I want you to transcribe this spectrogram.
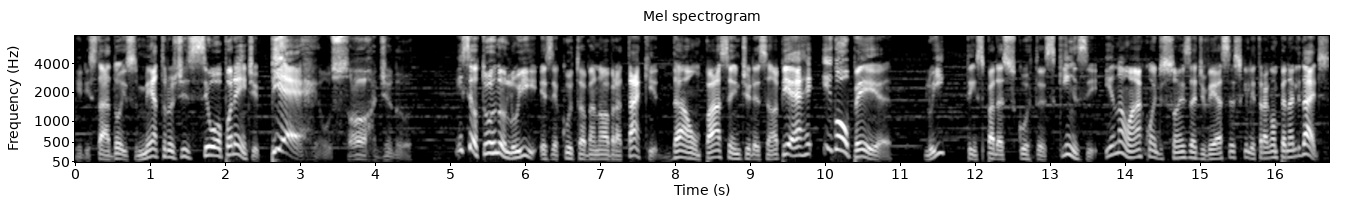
Ele está a dois metros de seu oponente, Pierre, o sórdido. Em seu turno, Louis executa a manobra ataque, dá um passo em direção a Pierre e golpeia. Louis tem espadas curtas 15 e não há condições adversas que lhe tragam penalidades.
